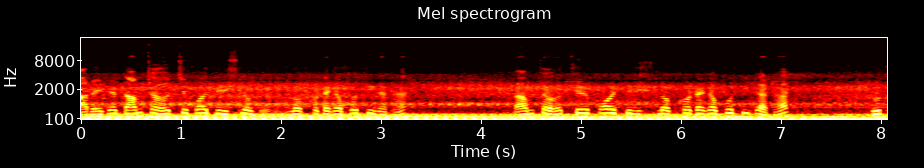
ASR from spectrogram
আর এটার দামটা হচ্ছে পঁয়ত্রিশ লক্ষ লক্ষ টাকা প্রতি কাঠা। দামটা হচ্ছে পঁয়ত্রিশ লক্ষ টাকা প্রতি কাঠা। দ্রুত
